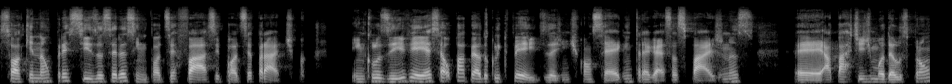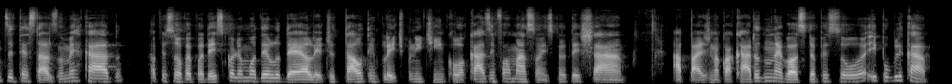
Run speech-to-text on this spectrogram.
só que não precisa ser assim, pode ser fácil, pode ser prático. Inclusive, esse é o papel do ClickPages, a gente consegue entregar essas páginas é, a partir de modelos prontos e testados no mercado, a pessoa vai poder escolher o modelo dela, editar o template bonitinho, colocar as informações para deixar a página com a cara do negócio da pessoa e publicar.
